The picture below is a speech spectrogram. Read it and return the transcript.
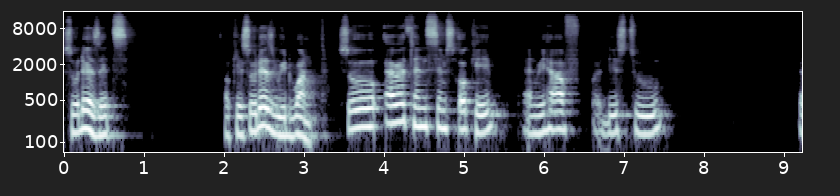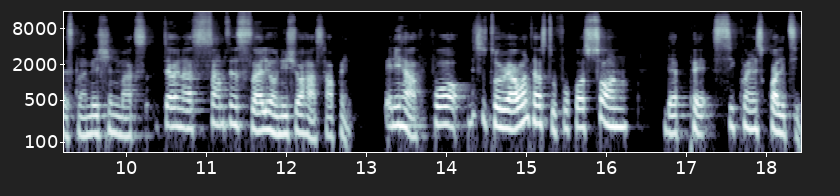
So there's it. Okay, so there's read one. So everything seems okay. And we have uh, these two. exclamation marks telling us something slightly unusual has happened. Anyhow, for this tutorial, I want us to focus on the per sequence quality.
